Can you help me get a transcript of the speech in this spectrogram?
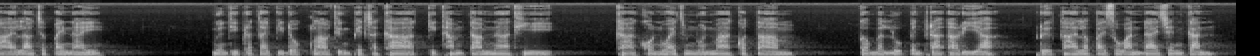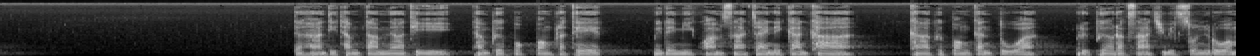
ตายแล้วจะไปไหน เหมือนที่พระไตรปิฎกกล่าวถึงเพชฌฆาตที่ทำตามหน้าที่ฆ่าคนไว้จำนวนมากก็ตาม ก็บรรลุเป็นพระอริยะ หรือตายแล้วไปสวรรค์ได้เช่นกัน ทหารที่ทำตามหน้าที่ทำเพื่อปกป้องประเทศ ไม่ได้มีความสาใจในการฆ่าฆ่าเพื่อป้องกันตัว หรือเพื่อรักษาชีวิตส่วนรวม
